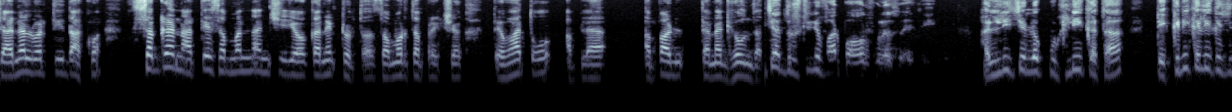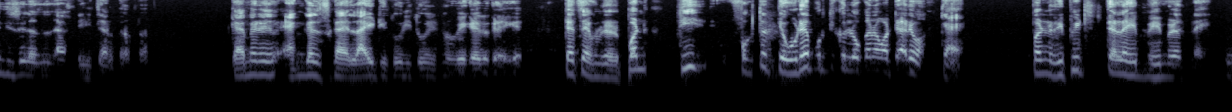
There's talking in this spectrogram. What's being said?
चॅनलवरती दाखवा. सगळं नातेसंबंधांशी जेव्हा कनेक्ट होतं समोरचा प्रेक्षक तेव्हा तो आपल्या आपण त्यांना घेऊन जातो. दृष्टीने फार पॉवरफुल असायची हल्लीचे लोक कुठलीही कथा टेक्निकली कशी दिसेल असं जास्त विचार करतात. कॅमेरे अँगल्स काय लाइट इथून इथून इथून वेगळे वेगळे त्याचा पण ती फक्त तेवढ्यापुरती लोकांना वाटते अरे वा काय पण रिपीट त्याला हे मिळत नाही.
